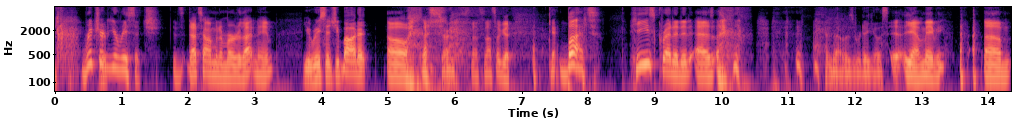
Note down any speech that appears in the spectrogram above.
richard Urisic It's- that's how i'm going to murder that name You you bought it. oh that's, Sorry. that's not so good Okay. but he's credited as that was ridiculous. yeah maybe um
